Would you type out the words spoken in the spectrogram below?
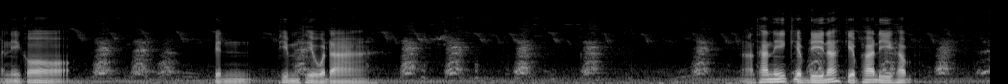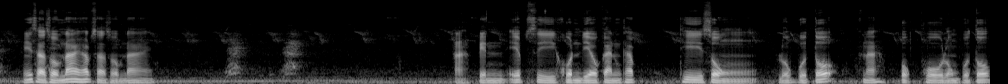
อันนี้ก็เป็นพิมพ์เทวดาอ่าท่านนี้เก็บดีนะ เก็บผ้าดีครับ นี่สะสมได้ครับสะสมได้ อะ เป็น FC คนเดียวกันครับ ที่ส่งหลวงปู่โตะนะปกโพหลวงปู่โตะ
